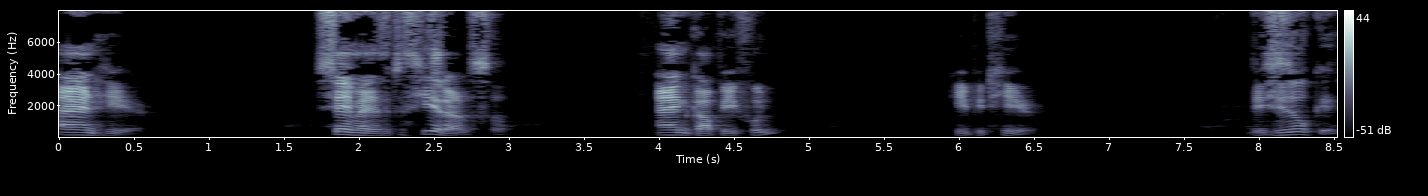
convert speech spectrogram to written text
and here. Same as it is here also. And copy full. Keep it here. This is okay.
